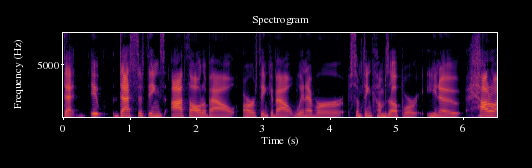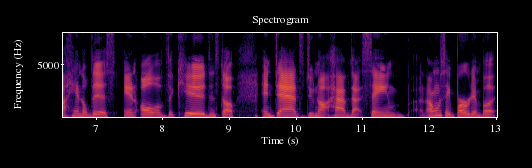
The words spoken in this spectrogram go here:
that it that's the things I thought about or think about whenever something comes up or you know how do I handle this and all of the kids and stuff. And dads do not have that same I don't want to say burden but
